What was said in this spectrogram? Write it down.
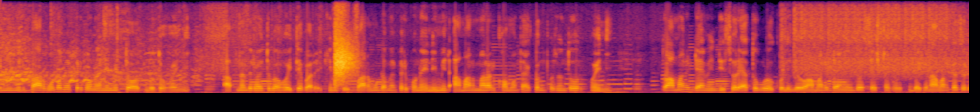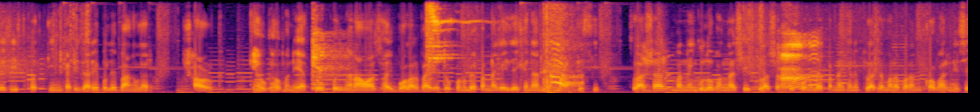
এনিমির বারমুডা ম্যাপের কোনো এনিমির তো অদ্ভুত হয়নি। আপনাদের হয়তো বা হইতে পারে, কিন্তু বারমুডা ম্যাপের কোনো এনিমির আমার মারার ক্ষমতা এখন পর্যন্ত ওর হয়নি। তো আমার ড্যামেজ দিচ্ছে ওর এত বড় কলিজা, ও আমার ড্যামেজ দেওয়ার চেষ্টা করছে। দেখেন, আমার কাছে রয়েছে স্কোর তিন কাটি, যারে বলে বাংলার শার্ক। ঘেউ ঘেউ মানে এত পরিমাণ আওয়াজ হয় বলার বাইরে। তো কোনো ব্যাপার না গাইজ এখানে আমি মারতেছি ফ্লাশার মানে গুলো ভাঙা সেই ফ্লাশার তো কোনো ব্যাপার না। এখানে ফ্লাশার মারার পর আমি কভার নিয়েছি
